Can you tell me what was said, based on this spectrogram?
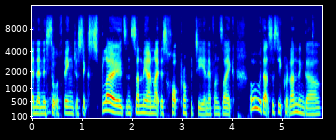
And then this sort of thing just explodes. And suddenly I'm like this hot property, and everyone's like, oh, that's a Secret London girl.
